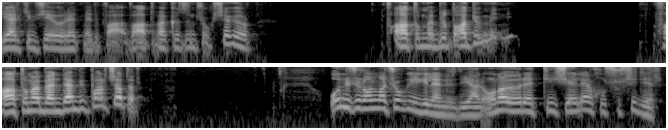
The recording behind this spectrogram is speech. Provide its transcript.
Diğer kimseye öğretmedi. Fatıma kızını çok seviyor. Fatıma bir tatüm minni. Fatıma benden bir parçadır. Onun için onunla çok ilgilenirdi yani. Ona öğrettiği şeyler hususidir.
